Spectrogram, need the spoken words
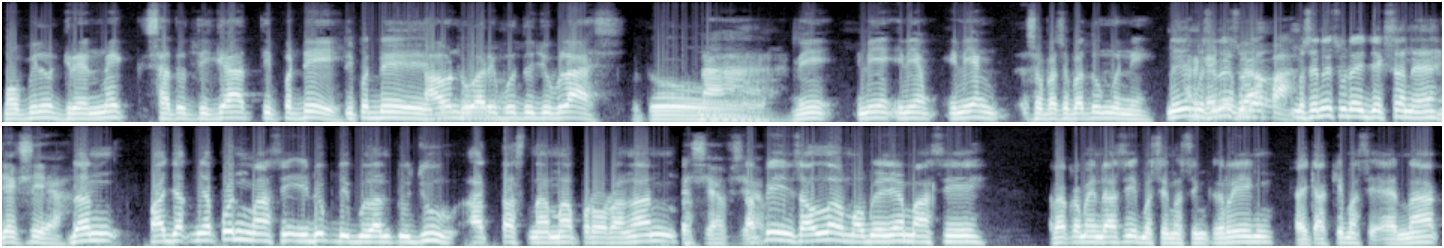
mobil Grand Max 13 tipe D Tipe D. tahun betul. 2017. Betul. Nah, ini ini ini yang ini yang sobat-sobat tunggu nih. ini mesinnya sudah berapa? mesinnya sudah ejection ya. Jaxi ya? Dan pajaknya pun masih hidup di bulan 7 atas nama perorangan. Ya, siap, siap. Tapi insya Allah mobilnya masih rekomendasi mesin-mesin kering, kaki-kaki masih enak,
